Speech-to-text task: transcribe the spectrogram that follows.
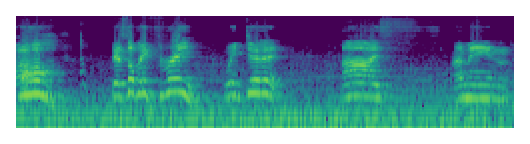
Oh! This'll be three! We did it! Ah, I, I mean...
